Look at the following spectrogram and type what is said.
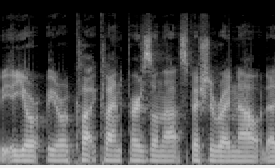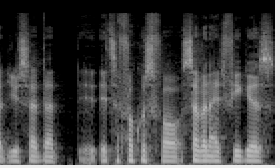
your your client persona, especially right now that you said that it's a focus for seven eight figures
